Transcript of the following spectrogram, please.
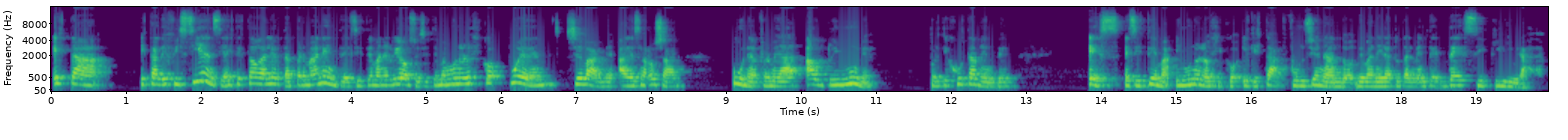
esta esta deficiencia, este estado de alerta permanente del sistema nervioso y sistema inmunológico pueden llevarme a desarrollar una enfermedad autoinmune, porque justamente es el sistema inmunológico el que está funcionando de manera totalmente desequilibrada.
